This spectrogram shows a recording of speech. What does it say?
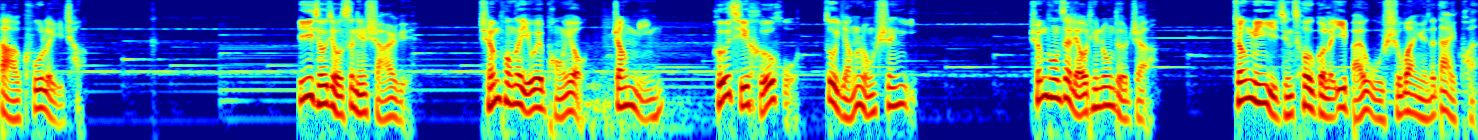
大哭了一场。一九九四年十二月。陈鹏的一位朋友张明和其合伙做羊绒生意。陈鹏在聊天中得知，啊，张明已经凑够了一百五十万元的贷款，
